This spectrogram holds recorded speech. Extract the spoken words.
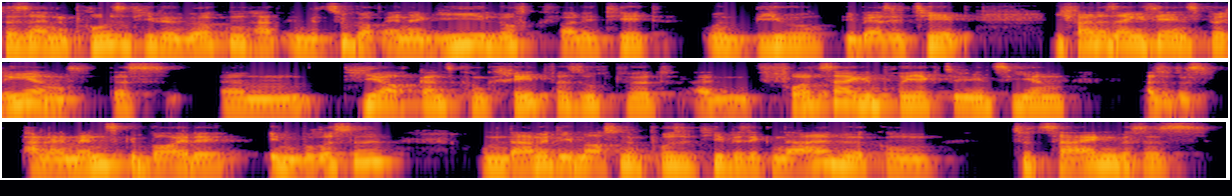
dass es eine positive Wirkung hat in Bezug auf Energie, Luftqualität und Biodiversität. Ich fand es eigentlich sehr inspirierend, dass ähm, hier auch ganz konkret versucht wird, ein Vorzeigeprojekt zu initiieren, also das Parlamentsgebäude in Brüssel, um damit eben auch so eine positive Signalwirkung zu zeigen, dass es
